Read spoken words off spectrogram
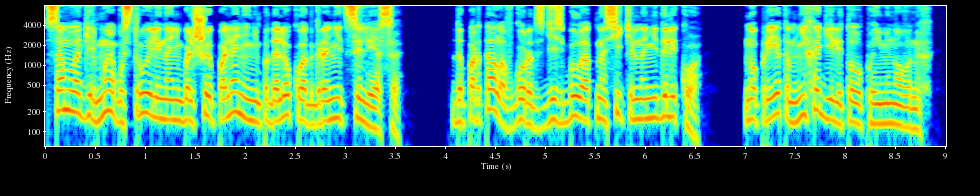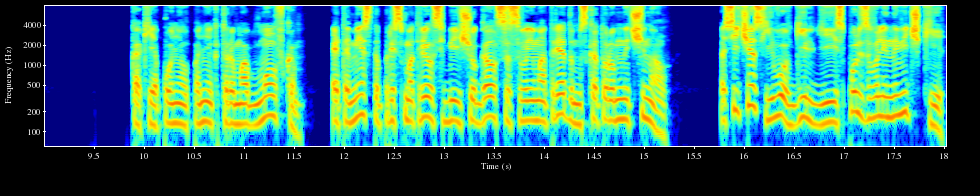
Сам лагерь мы обустроили на небольшой поляне неподалеку от границы леса. До портала в город здесь было относительно недалеко, но при этом не ходили толпы именованных. Как я понял по некоторым обмолвкам, это место присмотрел себе еще Гал со своим отрядом, с которым начинал. А сейчас его в гильдии использовали новички.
